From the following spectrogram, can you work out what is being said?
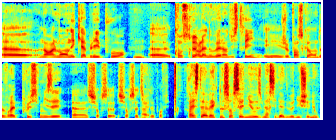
Euh, normalement, on est câblé pour Mm. euh, construire la nouvelle industrie et je pense qu'on devrait plus miser euh, sur ce, sur ce type Ouais. de profil. Restez avec nous sur CNews. Merci d'être venu chez nous.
